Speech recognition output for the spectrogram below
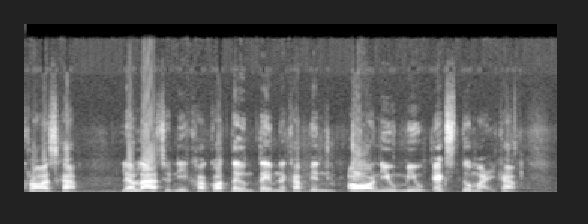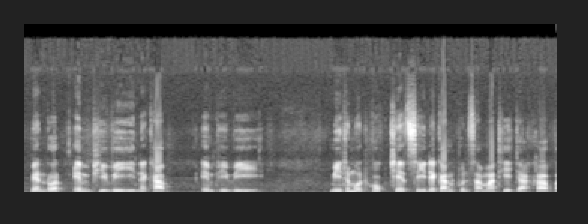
Cross ครับ แล้วล่าสุดนี้เขาก็เติมเต็มนะครับ เป็น All New m u X ตัวใหม่ครับ เป็นรถ MPV นะครับ MPV มีทั้งหมด 6 เฉดสีด้วยกันคุณสามารถที่จะเข้าไป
